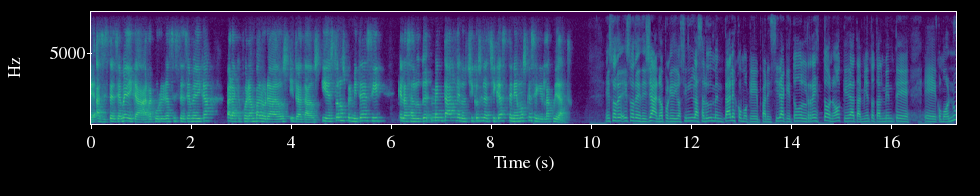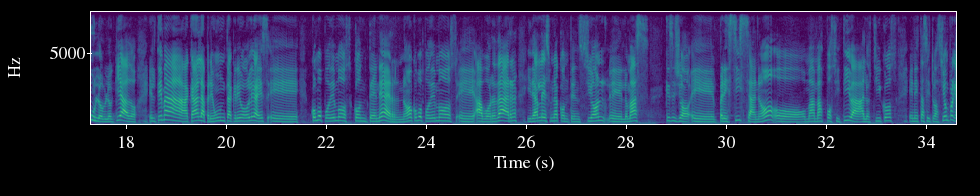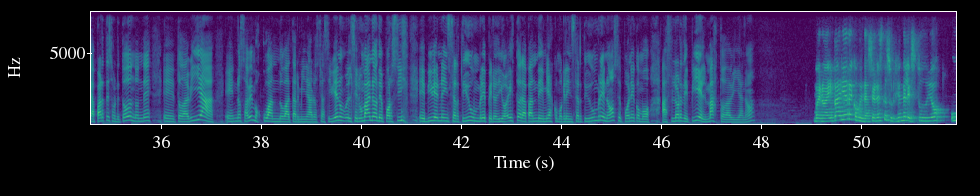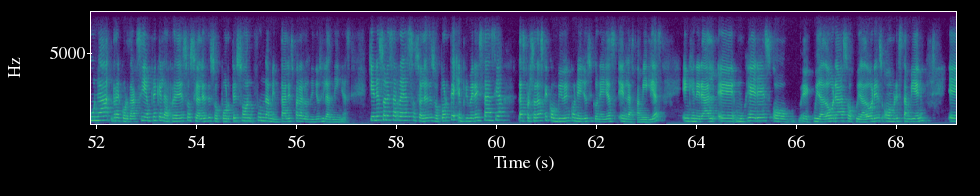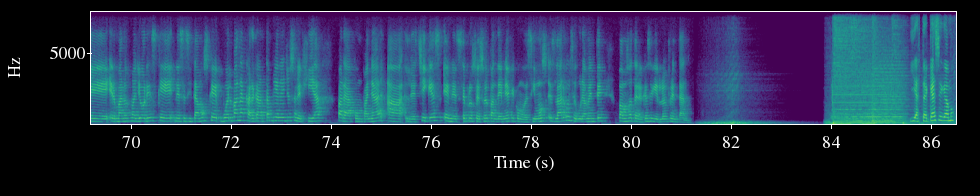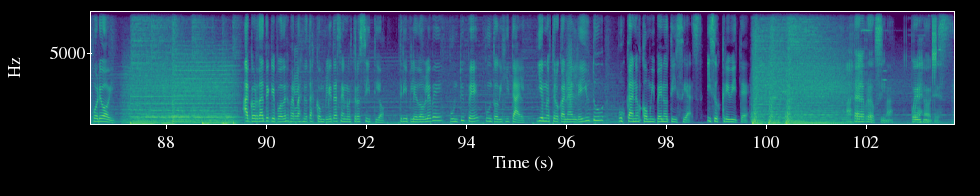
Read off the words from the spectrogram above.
asistencia médica, a recurrir a asistencia médica para que fueran valorados y tratados. Y esto nos permite decir que la salud mental de los chicos y las chicas tenemos que seguirla cuidando. Eso, de, eso desde ya, ¿no? Porque digo, sin la salud mental es como que pareciera que todo el resto, ¿no? Queda también totalmente eh, como nulo, bloqueado. El tema acá, la pregunta, creo, Olga, es eh, cómo podemos contener, ¿no? Cómo podemos eh, abordar y darles una contención lo más qué sé yo, eh, precisa, ¿no? O, más, positiva a los chicos en esta situación, porque aparte, sobre todo, en donde eh, todavía eh, no sabemos cuándo va a terminar. O sea, si bien el ser humano de por sí vive en una incertidumbre, pero digo, esto de la pandemia es como que la incertidumbre, ¿no? Se pone como a flor de piel más todavía, ¿no? Bueno, hay varias recomendaciones que surgen del estudio. Una, recordar siempre que las redes sociales de soporte son fundamentales para los niños y las niñas. ¿Quiénes son esas redes sociales de soporte? En primera instancia, las personas que conviven con ellos y con ellas en las familias. En general, eh, mujeres o eh, cuidadoras o cuidadores, hombres también. Eh, hermanos mayores que necesitamos que vuelvan a cargar también ellos energía para acompañar a las chiques en este proceso de pandemia que, como decimos, es largo y seguramente vamos a tener que seguirlo enfrentando. Y hasta acá llegamos por hoy. Acordate que podés ver las notas completas en nuestro sitio www.ip.digital y en nuestro canal de YouTube, búscanos como IP Noticias y suscríbete. Hasta la próxima. Buenas noches.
